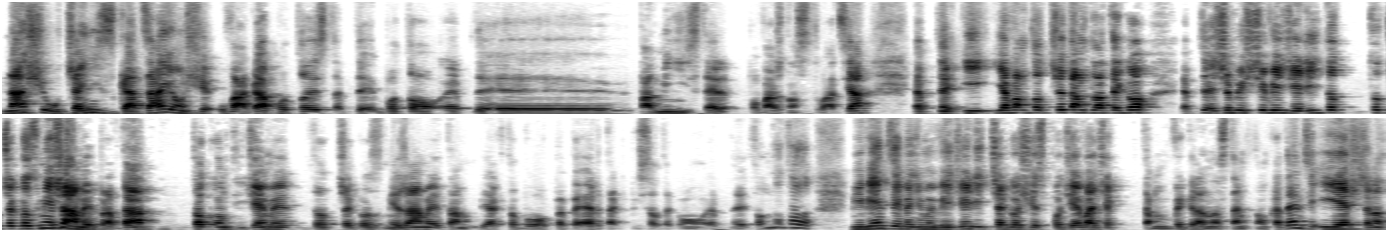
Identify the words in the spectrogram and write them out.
Nasi uczeni zgadzają się, uwaga, bo to jest, e, bo to e, pan minister, poważna sytuacja. I ja wam to czytam dlatego, żebyście wiedzieli, do, do czego zmierzamy, prawda? dokąd idziemy, do czego zmierzamy, tam jak to było PPR, tak pisał taką, to, no to mniej więcej będziemy wiedzieli, czego się spodziewać, jak tam wygra następną kadencję i jeszcze, raz,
